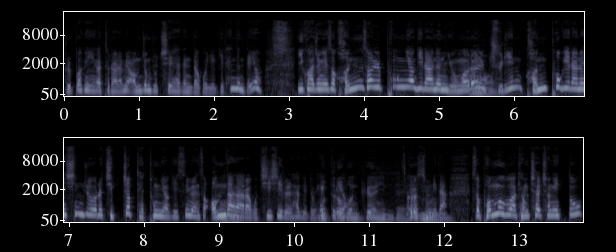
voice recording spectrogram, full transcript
불법 행위가 드러나면 엄정 조치해야 된다고 얘기를 했는데요. 이 과정에서 건설 폭력이라는 용어를 어. 줄인 건폭이라는 신조어를 직접 대통령이 쓰면서 엄단하라고 어. 지시를 하기도 했고요. 못 들어본 표현인데. 그렇습니다. 음. 그래서 법무부와 경찰청이 또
